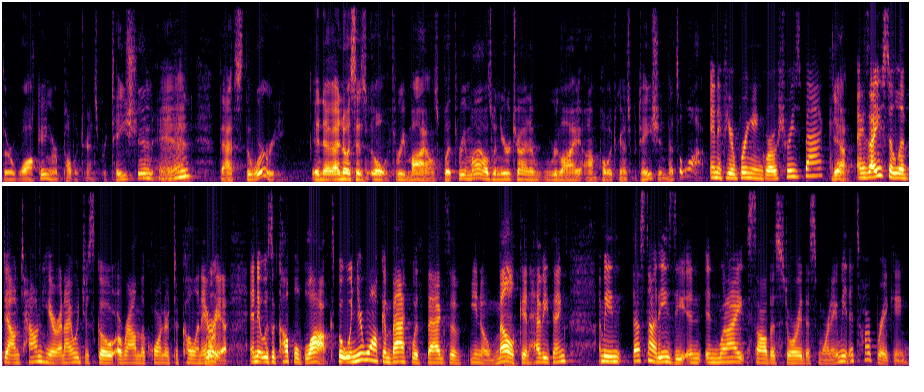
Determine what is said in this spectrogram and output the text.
they're walking or public transportation, and that's the worry. And I know it says oh three miles, but three miles when you're trying to rely on public transportation, that's a lot. And if you're bringing groceries back, Yeah. Because I used to live downtown here, and I would just go around the corner to Culinaria, Right. and it was a couple blocks. But when you're walking back with bags of you know milk and heavy things, I mean that's not easy. And, and when I saw this story this morning, I mean it's heartbreaking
